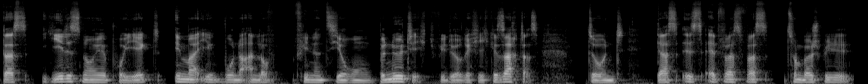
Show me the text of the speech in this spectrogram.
dass jedes neue Projekt immer irgendwo eine Anlauffinanzierung benötigt, wie du richtig gesagt hast. So, und das ist etwas, was zum Beispiel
